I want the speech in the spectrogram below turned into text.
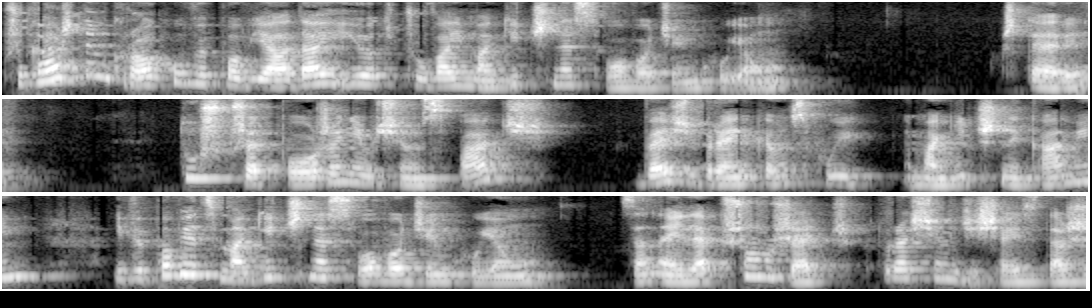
Przy każdym kroku wypowiadaj i odczuwaj magiczne słowo dziękuję. 4. Tuż przed położeniem się spać, weź w rękę swój magiczny kamień i wypowiedz magiczne słowo dziękuję za najlepszą rzecz, która się dzisiaj zdarzyła.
